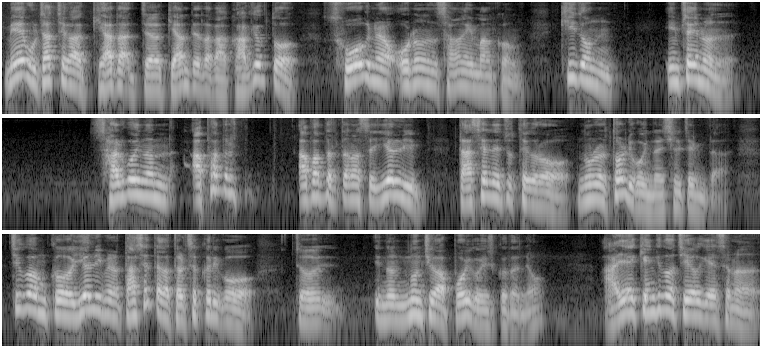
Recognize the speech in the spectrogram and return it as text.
매물 자체가 기하다 저 기한되다가 가격도 수억 원이나 오르는 상황인 만큼 기존 임차인은 살고 있는 아파트를 아파트를 떠나서 연립 다세대 주택으로 눈을 돌리고 있는 실정입니다. 지금 그 연립이나 다세대가 덜썩거리고 저 있는 눈치가 보이고 있거든요. 아예 경기도 지역에서는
